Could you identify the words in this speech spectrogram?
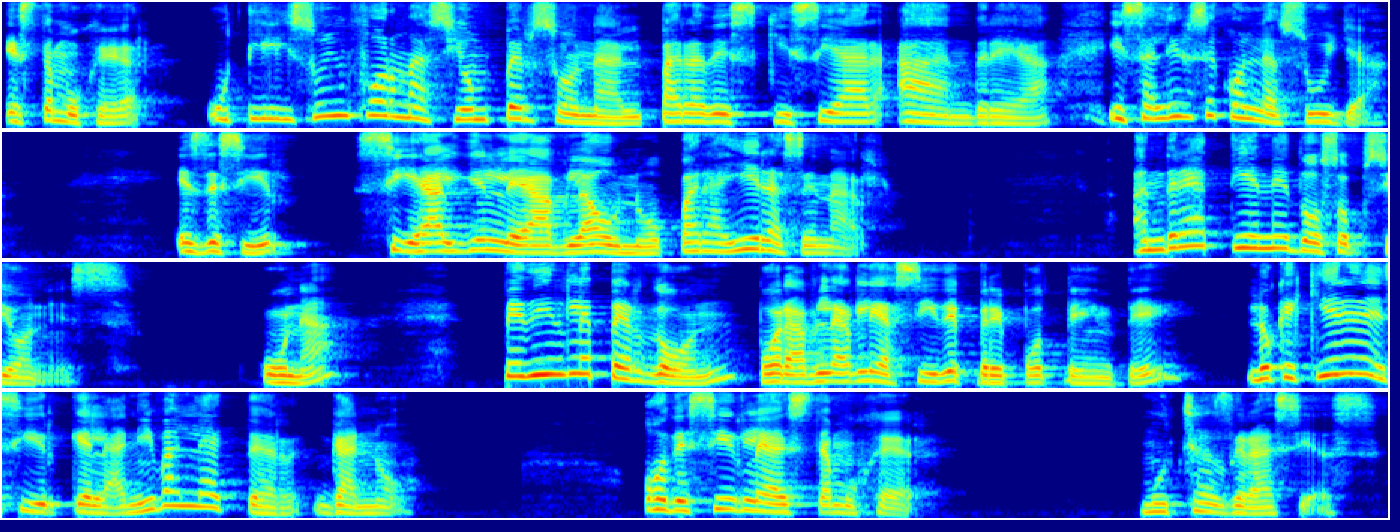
Esta mujer utilizó información personal para desquiciar a Andrea y salirse con la suya. Es decir, si alguien le habla o no para ir a cenar. Andrea tiene dos opciones. Una, pedirle perdón por hablarle así de prepotente, lo que quiere decir que la Aníbal Lecter ganó. O decirle a esta mujer, muchas gracias,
